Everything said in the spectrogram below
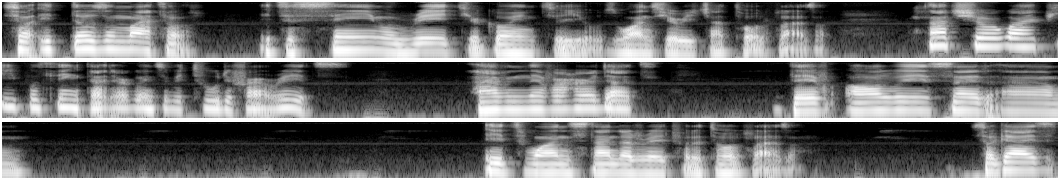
So it doesn't matter. It's the same rate you're going to use once you reach that toll plaza. Not sure why people think that there are going to be two different rates. I've never heard that. They've always said um, it's one standard rate for the toll plaza. So, guys,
